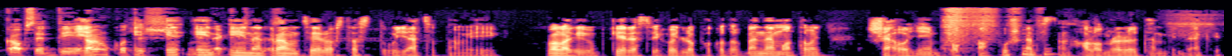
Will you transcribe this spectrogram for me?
Kapsz egy D-rankot, és én, én, én a Ground zero azt úgy játszottam végig. Valaki kérdezte, hogy hogy lopakodok benne, mondtam, hogy sehogy én fogtam puskát, aztán halomra lőttem mindenkit.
